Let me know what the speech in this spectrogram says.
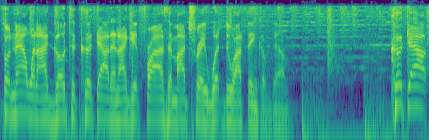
So now, when I go to Cookout and I get fries in my tray, what do I think of them? Cookout.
